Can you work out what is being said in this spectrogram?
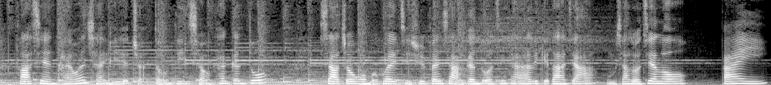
“发现台湾产业转动地球”看更多。下周我们会继续分享更多精彩案例给大家，我们下周见喽，拜。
